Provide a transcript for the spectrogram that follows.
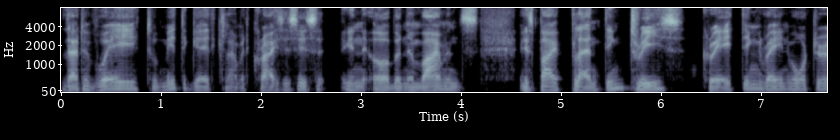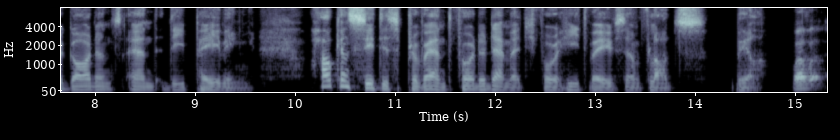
that a way to mitigate climate crisis is in urban environments is by planting trees, creating rainwater gardens, and depaving. How can cities prevent further damage for heat waves and floods, Bill? Well,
